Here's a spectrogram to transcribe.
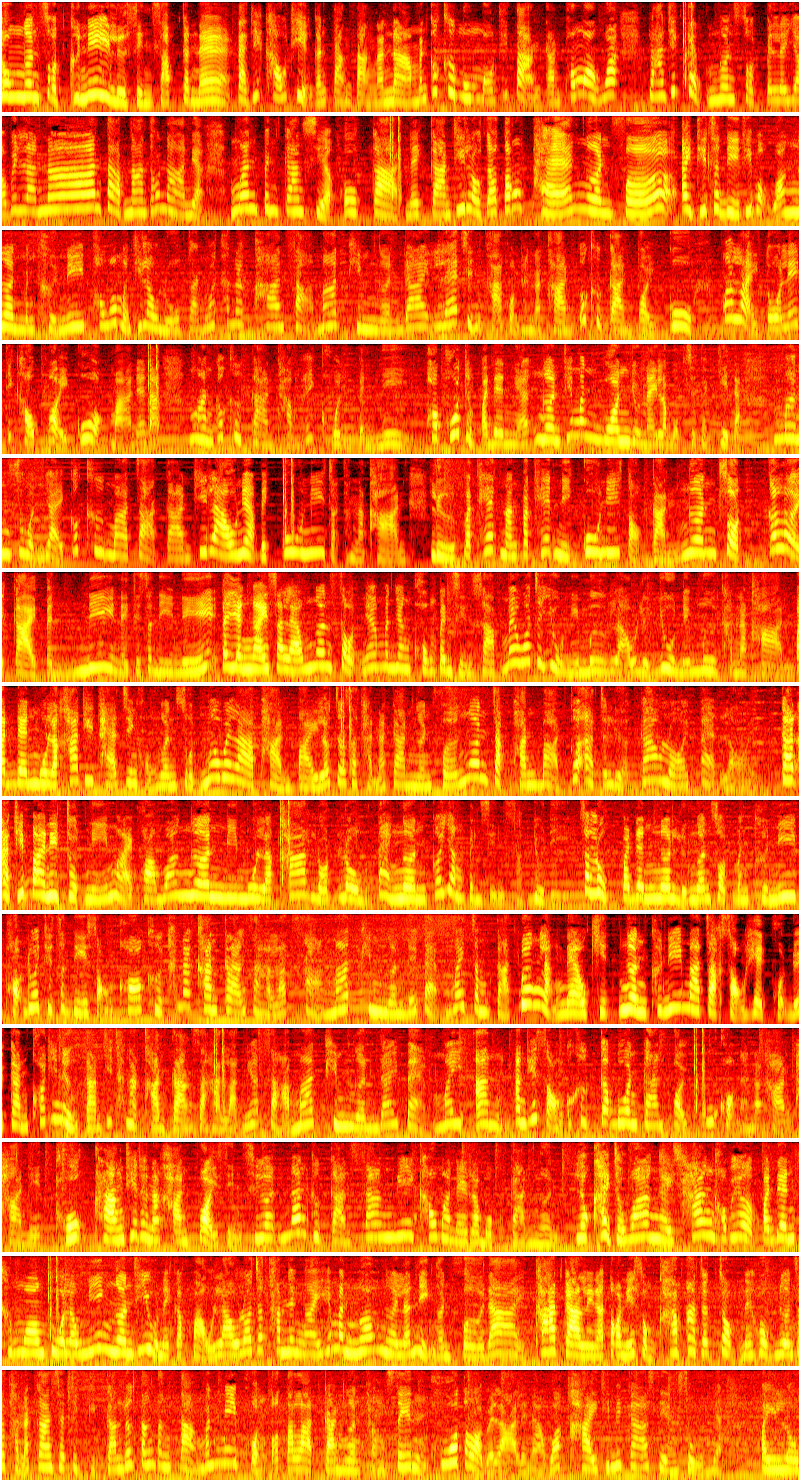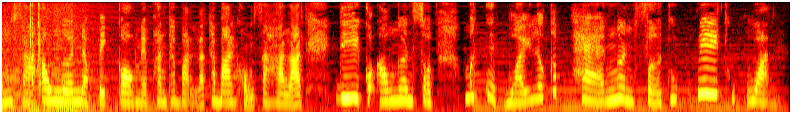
ลงเงินสดคือหนี้หรือสินทรัพย์กันแน่ แต่ที่เขาเถียงกันต่างๆนานา มันก็คือมุมมองที่ต่างกัน เพราะมองว่าการที่เก็บเงินสดเป็นระยะเวลานานตราบนานเท่านานเนี่ย มันเป็นการเสียโอกาสในการที่เราจะต้องแพ้เงินเฟ้อ ไอ้ทฤษฎีที่บอกว่าเงินมันคือหนี้ เพราะว่าเหมือนที่เรารู้กันว่าธนาคารสามารถพิมพ์เงินได้ และสินค้าของธนาคารก็คือการปล่อยกู้ เมื่อไหร่ตัวเลขที่เขาปล่อยกู้ออกมาเนี่ยนะ มันก็คือการทำให้คนเป็นหนี้ พอพูดถึงประเด็นเนี้ยเงินที่มันวนอยู่ในระบบเศรษฐกิจอะมันส่วนใหญ่ก็คือมาจากการที่เราเนี่ยไปกู้หนี้จากธนาคาร หรือประเทศนั้นประเทศนี้กู้หนี้ต่อกันเงินสดก็เลยกลายเป็นหนี้ในทฤษฎีนี้ แต่ยังไงซะแล้วเงินสดเนี่ยมันยังคงเป็นสินทรัพย์ ไม่ว่าจะอยู่ในมือเราหรืออยู่ในมือธนาคาร ประเด็นมูลค่าที่แท้จริงของเงินสดเมื่อเวลาผ่านไป แล้วเจอสถานการณ์เงินเฟ้อเงินจากพันบาทก็อาจจะเหลือ 900 800 การอธิบายในจุดนี้หมายความว่าเงินมีมูลค่าลดลง แต่เงินก็ยังเป็นสินทรัพย์อยู่ดี สรุปประเด็นเงินหรือเงินสดมันคือหนี้เพราะด้วยทฤษฎี 2 ข้อ คือธนาคารกลางสหรัฐสามารถพิมพ์เงินได้แบบไม่จำกัดเบื้องหลังแนวคิดเงินคือหนี้มาจาก 2 เหตุผลด้วยกันข้อที่ 1 การที่ธนาคารกลางสหรัฐเนี่ยสามารถพิมพ์เงินได้แบบไม่อั้น อันที่ 2 ก็คือกระบวนการปล่อยกู้ของธนาคารพาณิชย์ ทุกครั้งที่ธนาคารปล่อยสินเชื่อ นั่นคือการสร้างหนี้เข้ามาในระบบการเงิน แล้วใครจะว่าไงช่างเขาไปเถอะประเด็นคือมองตัวเรานี่เงินที่อยู่ในกระเป๋าเราเราจะทำยังไงให้มันงอกเงยและหนีเงินเฟอ้อได้ คาดการณ์เลยนะ ตอนนี้สงครามอาจจะจบใน 6 เดือนสถานการณ์เศรษฐกิจการเลือกตั้งต่าง ๆ มันมีผลต่อตลาดการเงินทั้งสิ้น พูดตลอดเวลาเลยนะ ว่าใครที่ไม่กล้าเสี่ยงสูงเนี่ยไปลงซะเอาเงินเนี่ยไปกองในพันธบัตรรัฐบาลของสหรัฐ ดีกว่าเอาเงินสด มาเก็บไว้แล้วก็แพ้เงินเฟอ้อทุกวี่ทุกวัน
